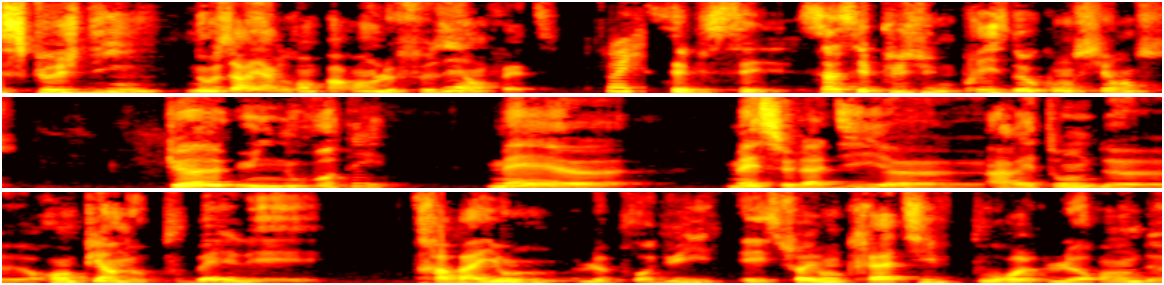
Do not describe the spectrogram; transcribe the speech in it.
ce que je dis, nos arrière-grands-parents le faisaient en fait. Oui. C'est, ça, c'est plus une prise de conscience que une nouveauté. Mais mais cela dit, arrêtons de remplir nos poubelles et travaillons le produit et soyons créatifs pour le rendre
